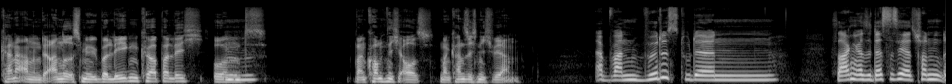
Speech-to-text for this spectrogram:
keine Ahnung, der andere ist mir überlegen körperlich und mhm. man kommt nicht aus, man kann sich nicht wehren. Ab wann würdest du denn sagen, also das ist ja jetzt schon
